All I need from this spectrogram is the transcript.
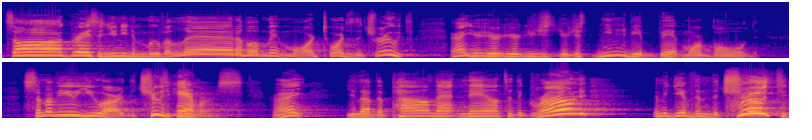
It's all grace, and you need to move a little bit more towards the truth. Right? You're, you're, you're, you're just, you're just, you need to be a bit more bold. Some of you, you are the truth hammers, right? You love to pound that nail to the ground. Let me give them the truth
